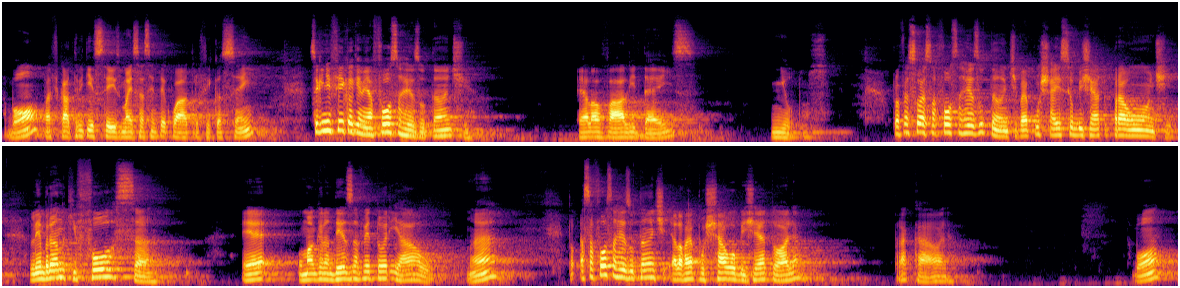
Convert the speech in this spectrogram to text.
tá bom? Vai ficar 36 mais 64 fica 100. Significa que a minha força resultante ela vale 10 newtons. Professor, essa força resultante vai puxar esse objeto para onde? Lembrando que força é uma grandeza vetorial, né? Então, essa força resultante, ela vai puxar o objeto, olha, para cá, olha. Bom?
